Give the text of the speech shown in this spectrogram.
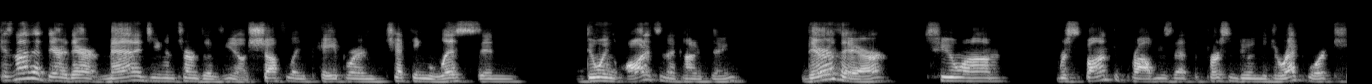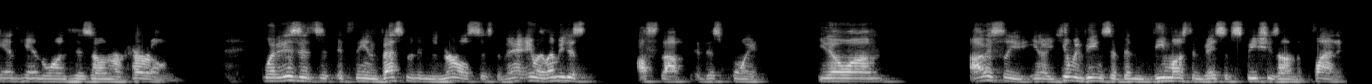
It's not that they're there managing in terms of, you know, shuffling paper and checking lists and doing audits and that kind of thing. They're there to um, respond to problems that the person doing the direct work can't handle on his own or her own. What it is, it's, it's the investment in the neural system. Anyway, let me just, I'll stop at this point. You know, um, obviously, you know, human beings have been the most invasive species on the planet.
